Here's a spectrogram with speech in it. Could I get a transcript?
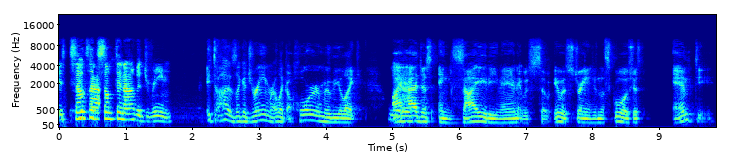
It sounds Yeah. like something out of a dream. it does like a dream or like a horror movie. Like I had just anxiety, man. It was so it was strange, and the school was just empty.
